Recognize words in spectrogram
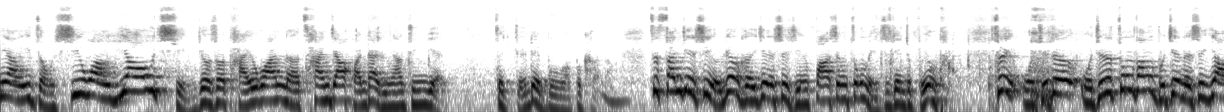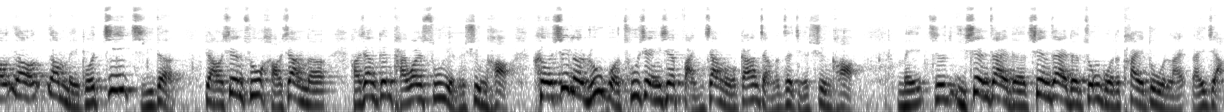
酿一种希望邀请，就是说台湾呢参加环太平洋军演，这绝对不不可能。这三件事有任何一件事情发生，中美之间就不用谈。所以我觉得，我觉得中方不见得是要要要美国积极的表现出好像呢，好像跟台湾疏远的讯号。可是呢，如果出现一些反向的，我刚刚讲的这几个讯号，美就以现在的现在的中国的态度来来讲，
